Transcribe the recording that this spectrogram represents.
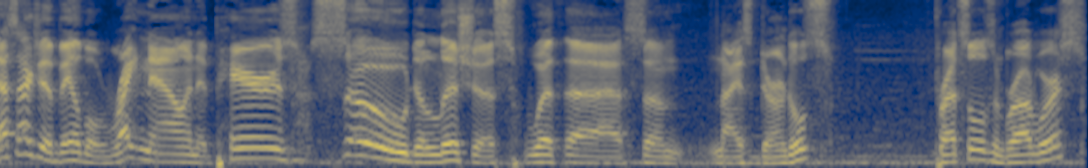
That's actually available right now, and it pairs so delicious with uh, some nice dirndls, pretzels, and bratwurst.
